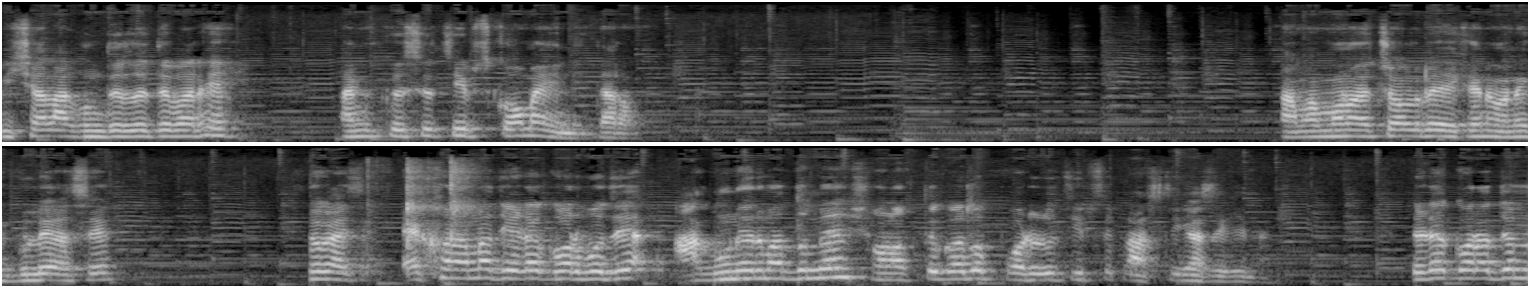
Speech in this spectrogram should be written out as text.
বিশাল আগুন ধরে যেতে পারে। আমি কিছু চিপস কমাইনি তারাও আমার মনে হয় চলবে, এখানে অনেকগুলো আছে। তো গাইস এখন আমরা যেটা করব যে আগুনের মাধ্যমে শনাক্ত করব পটেটো চিপসে প্লাস্টিক আছে কিনা। সেটা করার জন্য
